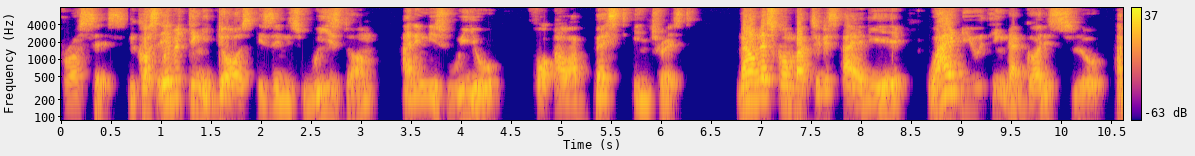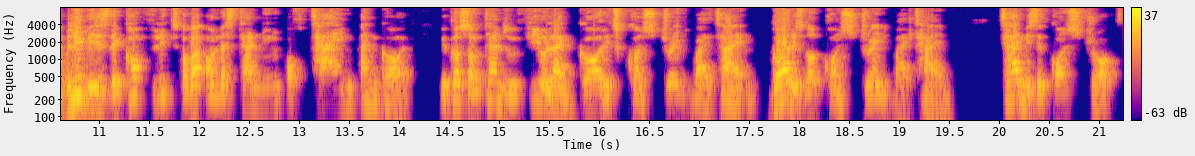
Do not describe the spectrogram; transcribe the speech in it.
process. Because everything he does is in his wisdom and in his will for our best interest. Now let's come back to this idea. Why do you think that God is slow? I believe it is the conflict of our understanding of time and God. Because sometimes we feel like God is constrained by time. God is not constrained by time. Time is a construct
